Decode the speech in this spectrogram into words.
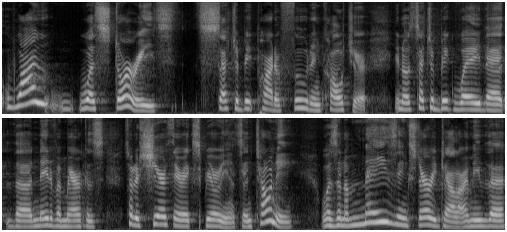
why was stories such a big part of food and culture. You know, such a big way that the Native Americans sort of shared their experience. And Tony was an amazing storyteller. I mean, the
